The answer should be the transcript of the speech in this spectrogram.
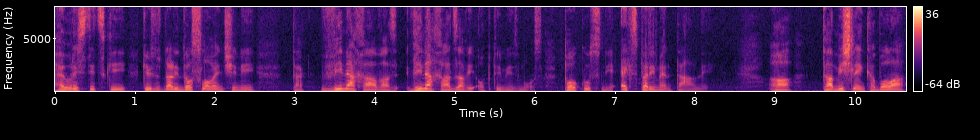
Heuristický, keby sme dali do Slovenčiny, tak vynachádzavý optimizmus, pokusný, experimentálny. A tá myšlienka bola,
